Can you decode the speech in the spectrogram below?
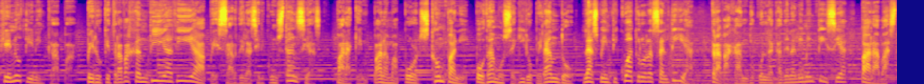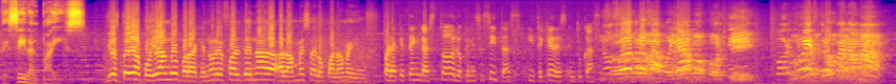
que no tienen capa, pero que trabajan día a día a pesar de las circunstancias para que en Panama Ports Company podamos seguir operando las 24 horas al día, trabajando con la cadena alimenticia para abastecer al país. Yo estoy apoyando para que no le falte nada a la mesa de los panameños. Para que tengas todo lo que necesitas y te quedes en tu casa. Nosotros apoyamos por ti, por nuestro Panamá.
